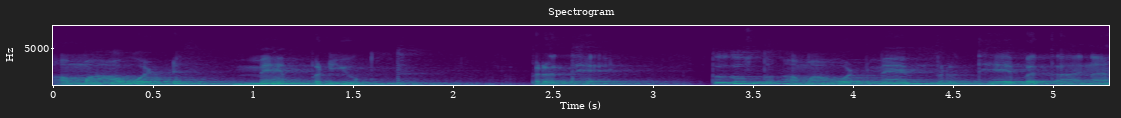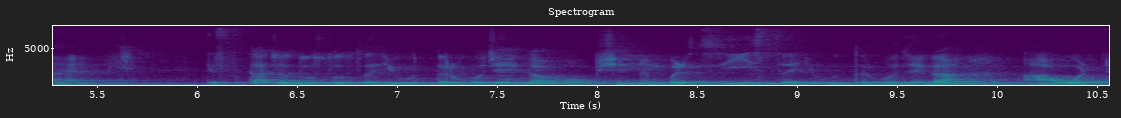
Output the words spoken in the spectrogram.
अमावट में प्रयुक्त प्रत्यय तो दोस्तों अमावट में प्रत्यय बताना है। इसका जो दोस्तों सही उत्तर हो जाएगा ऑप्शन नंबर सी सही उत्तर हो जाएगा आवट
